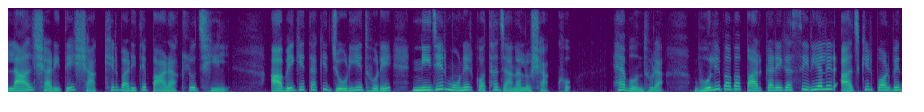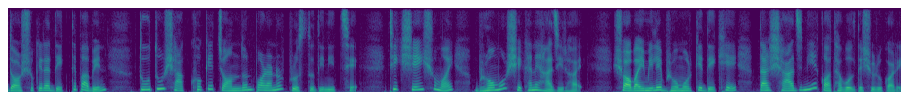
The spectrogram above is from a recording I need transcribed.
লাল শাড়িতে সাক্ষের বাড়িতে পা রাখল ঝিল। আবেগে তাকে জড়িয়ে ধরে নিজের মনের কথা জানালো সাক্ষ্য। হ্যাঁ বন্ধুরা, ভোলে বাবা পারকারেগা সিরিয়ালের আজকের পর্বে দর্শকেরা দেখতে পাবেন তুতু সাক্ষ্যকে চন্দন পরানোর প্রস্তুতি নিচ্ছে। ঠিক সেই সময় ভ্রমর সেখানে হাজির হয়। সবাই মিলে ভ্রমরকে দেখে তার সাজ নিয়ে কথা বলতে শুরু করে।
